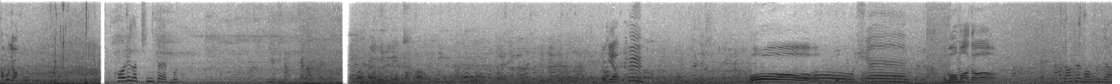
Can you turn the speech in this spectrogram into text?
가보자고. 거리가 진짜 예쁘다. 여기야? 응. 오, 오, 쉣. 어마어마하다. 그 앞에 가보자.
